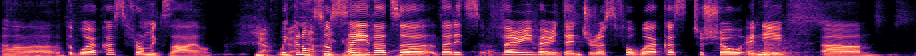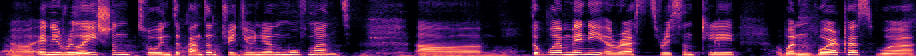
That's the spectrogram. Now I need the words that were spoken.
uh, the workers from exile yeah. We yeah, can also got say it. that uh, that it's very very dangerous for workers to show any um, uh, any relation to independent trade union movement. Um, there were many arrests recently when workers were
